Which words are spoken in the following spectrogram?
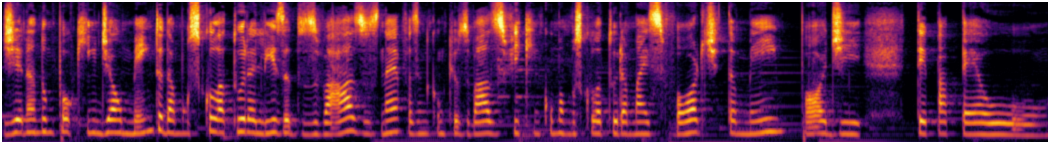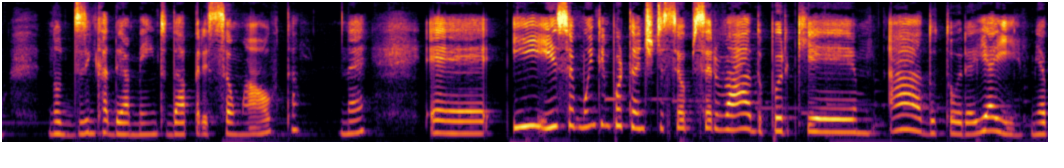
gerando um pouquinho de aumento da musculatura lisa dos vasos, né, fazendo com que os vasos fiquem com uma musculatura mais forte, também pode ter papel no desencadeamento da pressão alta, né? É, e isso é muito importante de ser observado, porque, ah, doutora, e aí? Minha,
